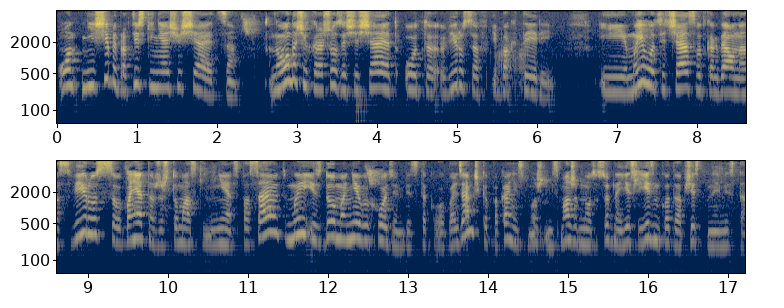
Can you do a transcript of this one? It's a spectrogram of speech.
он не щиплет, практически не ощущается. Но он очень хорошо защищает от вирусов и бактерий. И мы вот сейчас, вот когда у нас вирус, понятно же, что маски не спасают, мы из дома не выходим без такого бальзамчика, пока не, сможем, не смажем нос, особенно если едем куда-то в общественные места.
